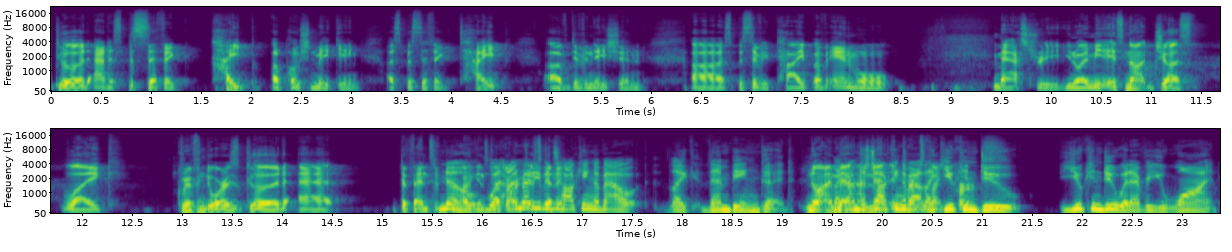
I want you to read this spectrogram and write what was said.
good at a specific type of potion making, a specific type of divination, uh, a specific type of animal mastery. You know what I mean? It's not just like Gryffindor is good at defensive No, against dark I'm not It's even gonna- talking about like them being good. No, I like meant I'm just I talking about of, like, you can do you can do whatever you want,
